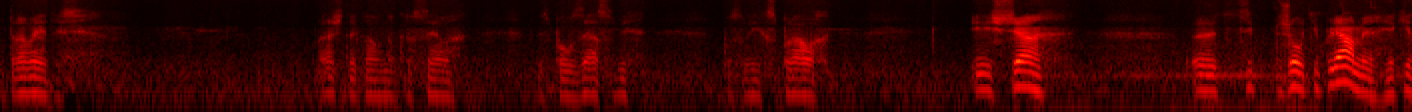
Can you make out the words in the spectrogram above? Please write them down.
отравитись. Бачите, яка вона красива. Десь повзе собі по своїх справах. І ще е, ці жовті плями, які,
